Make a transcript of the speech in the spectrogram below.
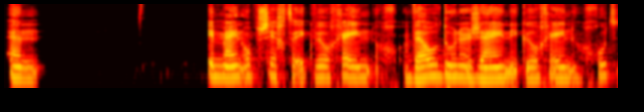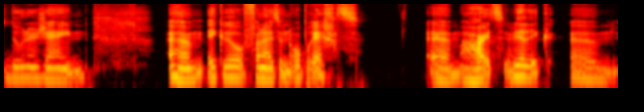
En in mijn opzichten, ik wil geen weldoener zijn, ik wil geen goeddoener zijn. Ehm, ik wil vanuit een oprecht um, hart wil ik um,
